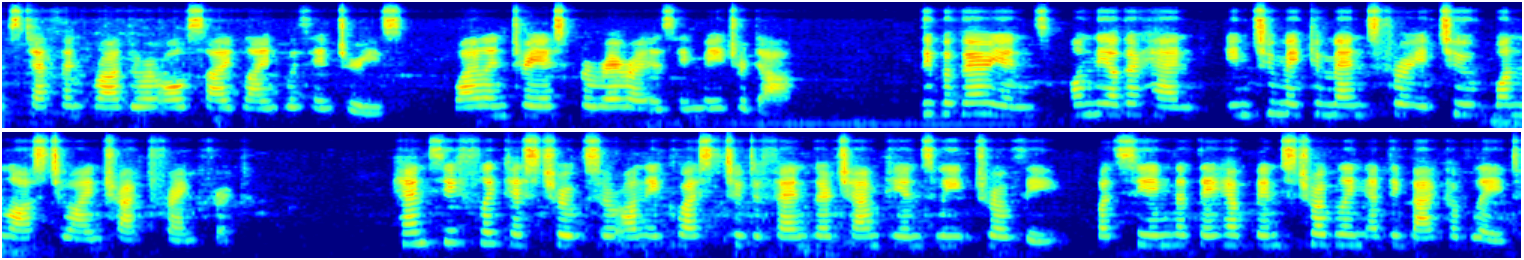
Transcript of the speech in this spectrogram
and Stefan Radu are all sidelined with injuries, while Andreas Pereira is a major doubt. The Bavarians, on the other hand, aim to make amends for a 2-1 loss to Eintracht Frankfurt. Hansi Flick's troops are on a quest to defend their Champions League trophy, but seeing that they have been struggling at the back of late,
